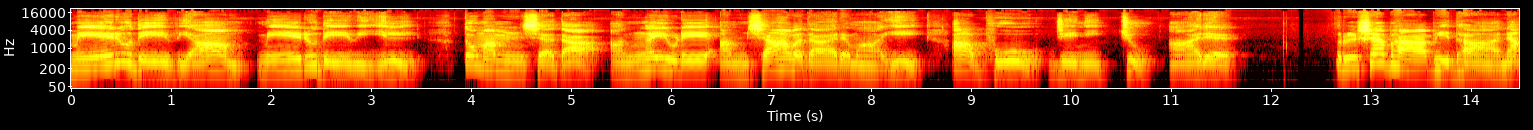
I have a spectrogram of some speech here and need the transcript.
മേരുദേവ്യാം മേരുദേവിയിൽ ത്വമംശത അങ്ങയുടെ അംശാവതാരമായി അഭൂ ജനിച്ചു. ആര്? ഋഷഭാഭിധാന.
